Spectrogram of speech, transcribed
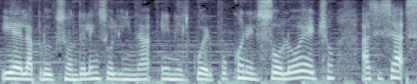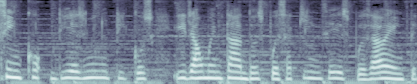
y de la producción de la insulina en el cuerpo con el solo hecho, así sea 5, 10 minuticos, ir aumentando después a 15 y después a 20,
